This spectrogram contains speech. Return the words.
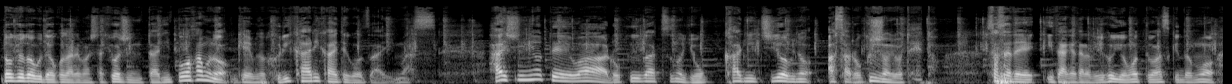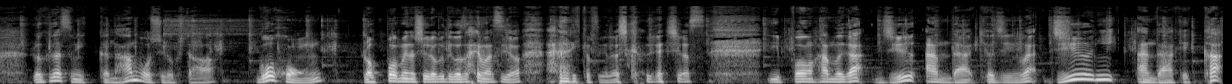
東京ドームで行われました巨人対日本ハムのゲームの振り返り会でございます。配信予定は6月の4日日曜日の朝6時の予定とさせていただけたらというふうに思ってますけども、6月3日何本収録した ?5 本 ?6 本目の収録でございますよ。はい、一つよろしくお願いします。日本ハムが10アンダー、巨人は12アンダー結果、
